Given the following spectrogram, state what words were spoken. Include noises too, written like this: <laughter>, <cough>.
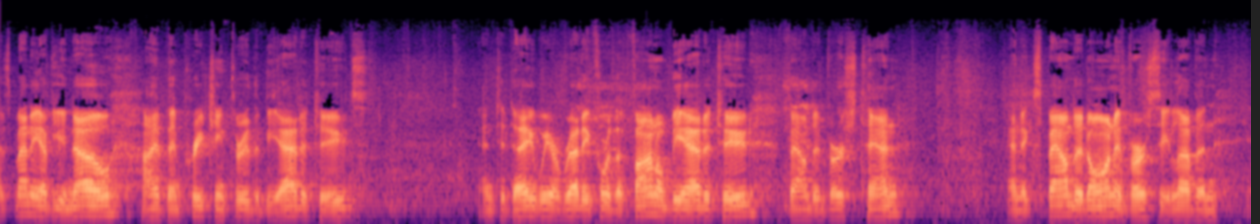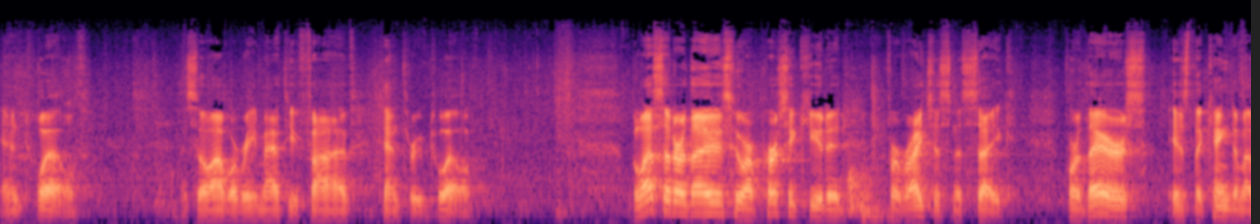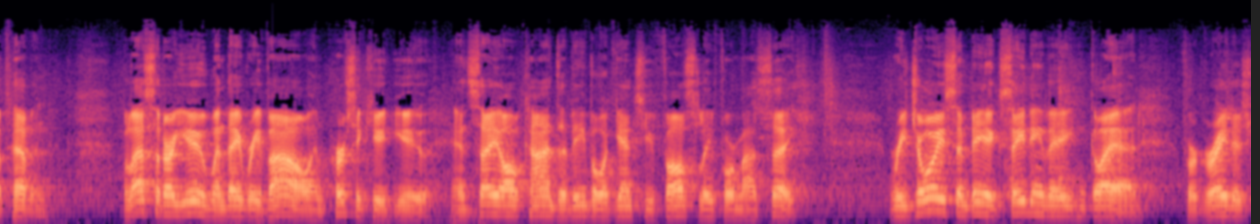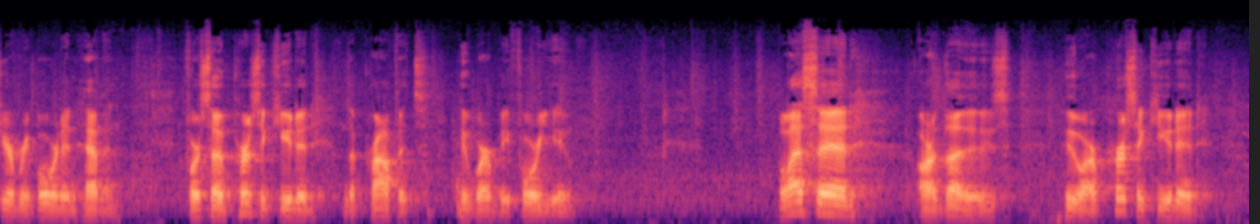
As many of you know, I've been preaching through the Beatitudes, and today we are ready for the final Beatitude found in verse 10 and expounded on in verse 11 and 12. And so I will read Matthew 5 10 through 12. Blessed are those who are persecuted for righteousness' sake, for theirs is the kingdom of heaven. Blessed are you when they revile and persecute you and say all kinds of evil against you falsely for my sake. Rejoice and be exceedingly glad, for great is your reward in heaven. For so persecuted the prophets who were before you. Blessed are those who are persecuted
